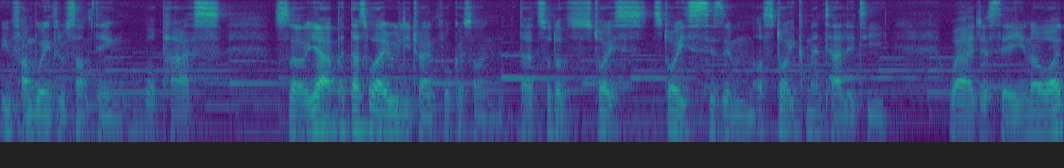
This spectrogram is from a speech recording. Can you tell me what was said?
if I'm going through something will pass. So yeah but that's what i really try and focus on that sort of stoic, stoicism or stoic mentality where i just say you know what?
